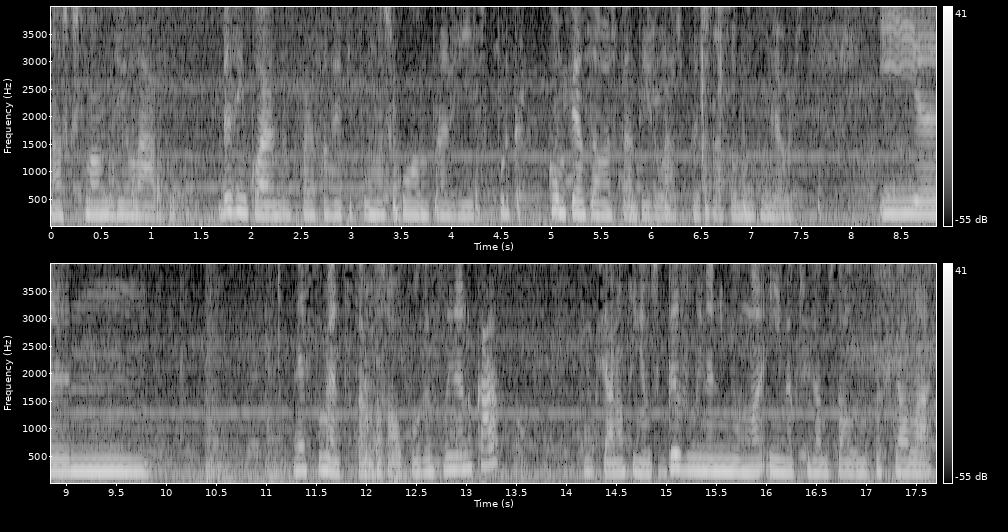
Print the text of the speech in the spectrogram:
Nós costumamos ir lá de vez em quando para fazer tipo umas compras e isso, porque compensa bastante ir lá, os preços lá são muito melhores. E hum, neste momento estamos só a pôr gasolina no carro, porque já não tínhamos gasolina nenhuma e ainda precisamos de alguma para chegar lá.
